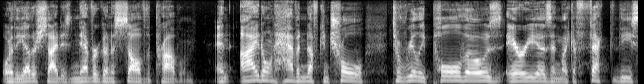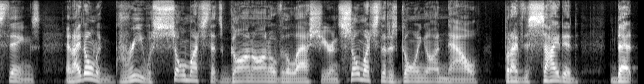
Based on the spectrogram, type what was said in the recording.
or the other side is never going to solve the problem. And I don't have enough control to really pull those areas and like affect these things. And I don't agree with so much that's gone on over the last year and so much that is going on now. But I've decided that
